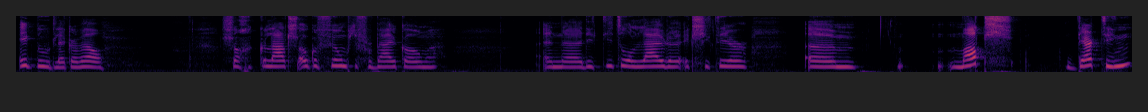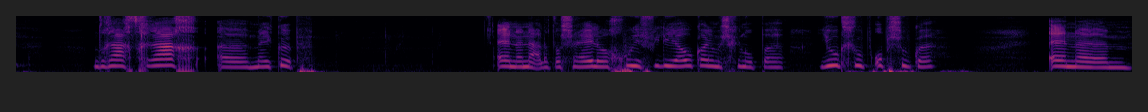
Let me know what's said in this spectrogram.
Ik doe het lekker wel. Zag ik laatst ook een filmpje voorbij komen. En uh, die titel luidde, ik citeer, um, Mats, 13, draagt graag uh, make-up. En uh, nou, dat was een hele goede video. Kan je misschien op YouTube opzoeken. En um,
